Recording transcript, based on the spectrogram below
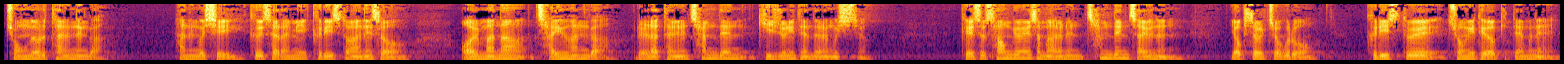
종로를타는가 하는 것이 그 사람이 그리스도 안에서 얼마나 자유한가 를 나타내는 참된 기준이 된다는 것이죠. 그래서 성경에서 말하는 참된 자유는 역설적으로 그리스도의 종이 되었기 때문에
